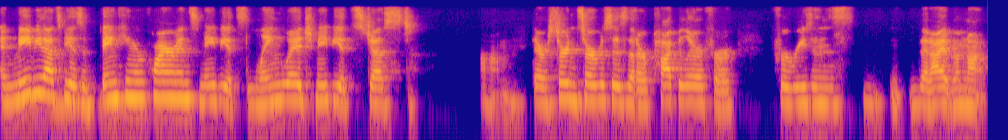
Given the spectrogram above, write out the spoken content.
And maybe that's because of banking requirements, maybe it's language, maybe it's just, um, there are certain services that are popular for for reasons that I, am not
